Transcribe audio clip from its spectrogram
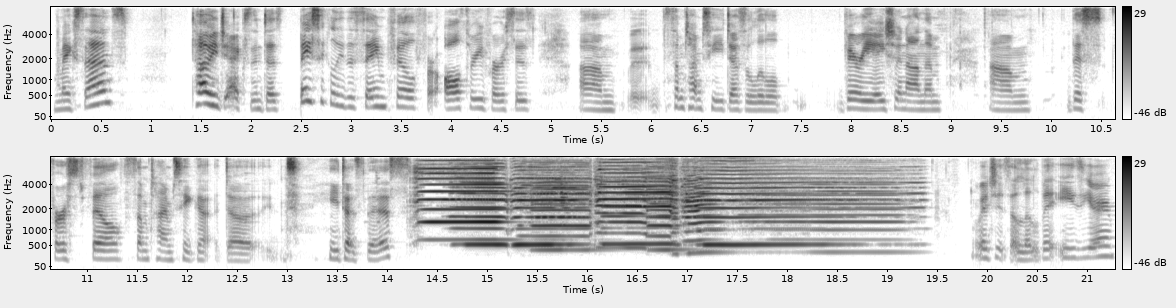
Makes sense? Tommy Jackson does basically the same fill for all three verses. Um, sometimes he does a little variation on them. Um, this first fill, sometimes he got, he does this. Which is a little bit easier.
